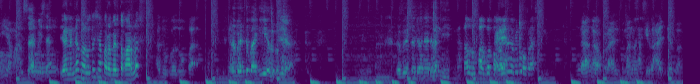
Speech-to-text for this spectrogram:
Iya, mantul. bisa bisa Yang nendang kalau itu siapa Roberto Carlos? Aduh, gue lupa waktu itu siapa. Roberto Baggio Iya. Roberto Donadoni Nggak tahu lupa gue Kayaknya pokoknya. itu tapi itu operasi. Enggak, enggak operasi, cuman Cuma sakit istirahat. aja bang.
